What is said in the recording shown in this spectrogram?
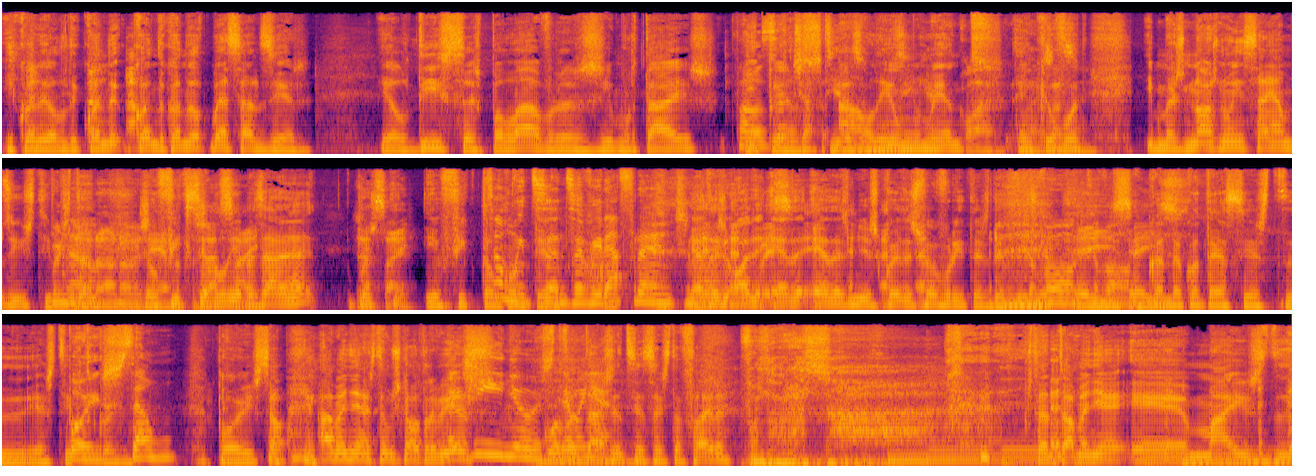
e quando ele, quando, quando, quando ele começa a dizer. Ele disse as palavras imortais Pausa. e penso, Já há ali um música, momento claro, em claro, que eu vou. sei. Mas nós não ensaiámos isto. E, Pois não, portanto, não, não, já eu fico sempre ali a pensar, "Ah", depois sei. eu fico tão São muitos contente. anos a virar frangos, não É é? das, olha, é, da- é das minhas coisas favoritas, devo dizer. bom, É isso, é Quando isso. acontece este, este tipo Pois de coisa. são. Pois são. Amanhã estamos cá outra vez. Beijinhos, Com a vantagem amanhã. de ser sexta-feira. Forte abraço. Portanto, amanhã é mais de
